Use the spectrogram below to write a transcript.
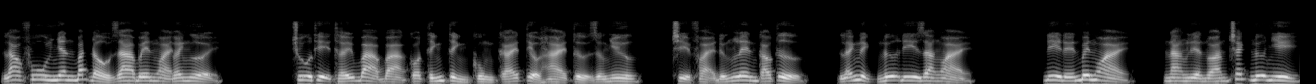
Lao phu nhân bắt đầu ra bên ngoài hoanh người. Chu thị thấy bà bà có tính tình cùng cái tiểu hài tử dường như, chỉ phải đứng lên cáo tử, lãnh lịch nữ đi ra ngoài. Đi đến bên ngoài, nàng liền đoán trách nữ nhi,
